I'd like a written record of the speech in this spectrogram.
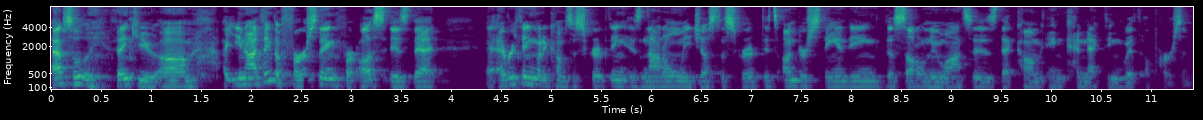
Absolutely. Thank you. Um, you know, I think the first thing for us is that everything when it comes to scripting is not only just the script, it's understanding the subtle nuances that come in connecting with a person,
